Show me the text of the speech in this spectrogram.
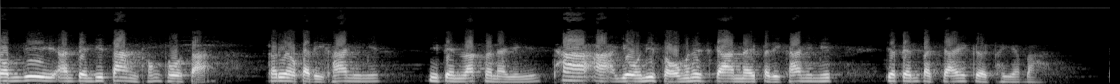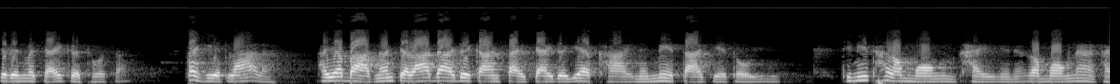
รมณ์ที่อันเป็นที่ตั้งของโทสะก็เรียกปฏิฆนิมิตนี่เป็นลักษณะอย่างนี้ ถ้าอโยนิโสมนสิการในปฏิฆนิมิต จะเป็นปัจจัยเกิดพยาบาท จะเป็นปัจจัยเกิดโทสะถ้าเหตุละล่ะ พยาบาทนั้นจะละได้ด้วยการใส่ใจโดยแยบคายในเมตตาเจโตวิทีนี้ถ้าเรามองใครเนี่ยนะเรามองหน้าใคร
